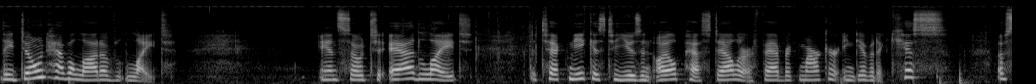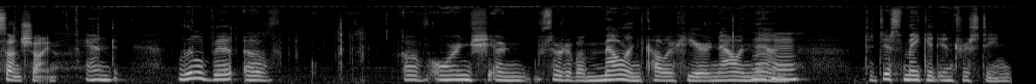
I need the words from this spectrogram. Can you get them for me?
they don't have a lot of light. And so to add light, the technique is to use an oil pastel or a fabric marker and give it a kiss of sunshine. And a little bit of of orange and sort of a melon color here now and then mm -hmm. to just make it interesting.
